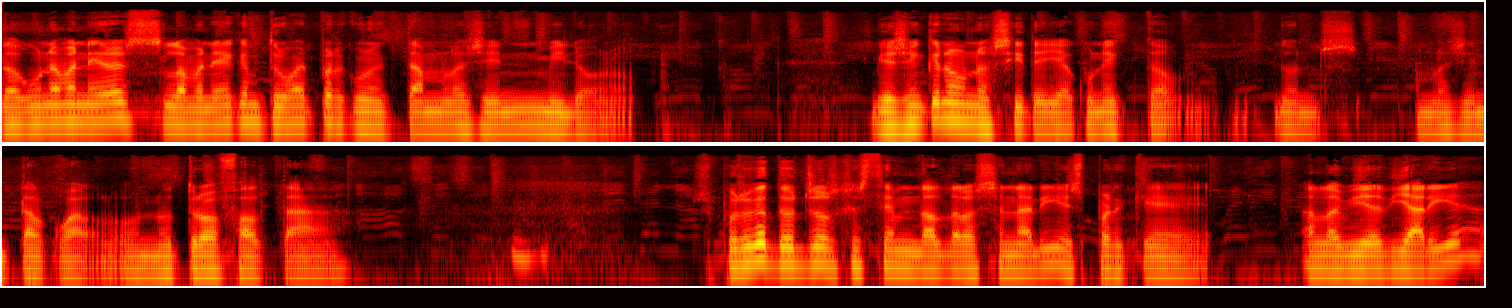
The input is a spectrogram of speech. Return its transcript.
d'alguna manera és la manera que hem trobat per connectar amb la gent millor, no? Hi ha gent que no ho necessita, ja connecta, doncs, amb la gent tal qual, o no troba a faltar. Mhm. Suposo que tots els que estem dalt de l'escenari és perquè en la vida diària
